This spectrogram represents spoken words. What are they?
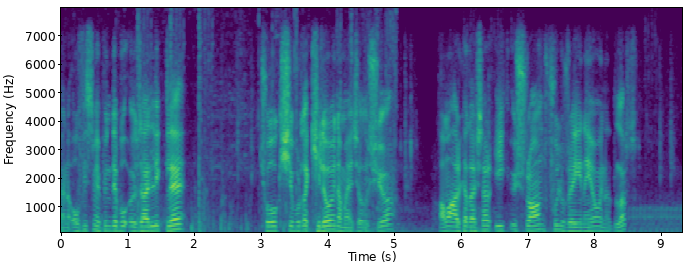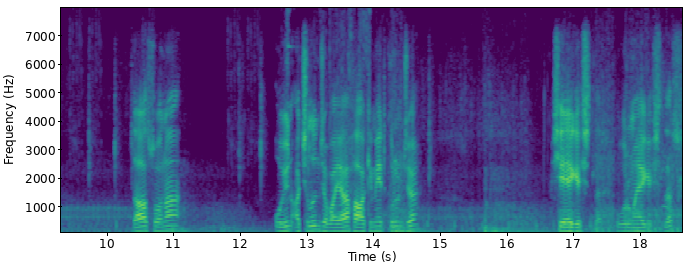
Yani ofis map'inde bu özellikle çoğu kişi burada kile oynamaya çalışıyor. Ama arkadaşlar ilk 3 round full Reyna'yı oynadılar. Daha sonra oyun açılınca bayağı hakimiyet kurunca şeye geçtiler. Vurmaya geçtiler.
